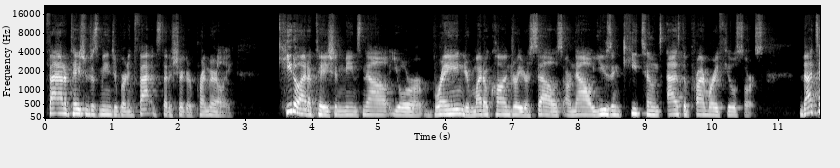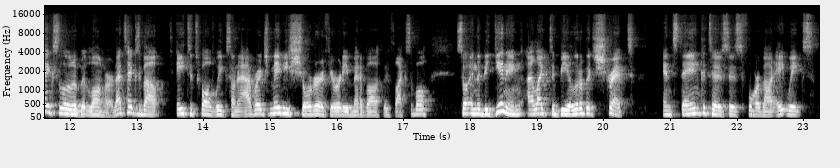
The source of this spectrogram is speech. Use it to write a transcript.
Fat adaptation just means you're burning fat instead of sugar primarily. Keto adaptation means now your brain, your mitochondria, your cells are now using ketones as the primary fuel source. That takes a little bit longer. That takes about eight to 12 weeks on average, maybe shorter if you're already metabolically flexible. So in the beginning, I like to be a little bit strict and stay in ketosis for about eight weeks.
